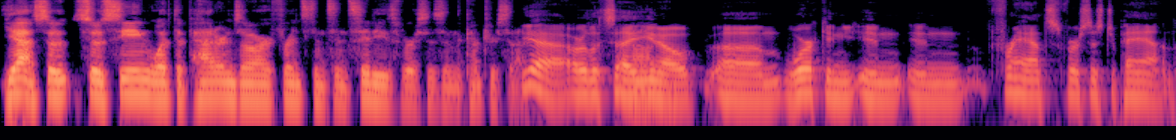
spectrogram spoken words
yeah so so seeing what the patterns are for instance in cities versus in the countryside. Yeah, or let's say, you um, know, um, work in in in France versus Japan.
